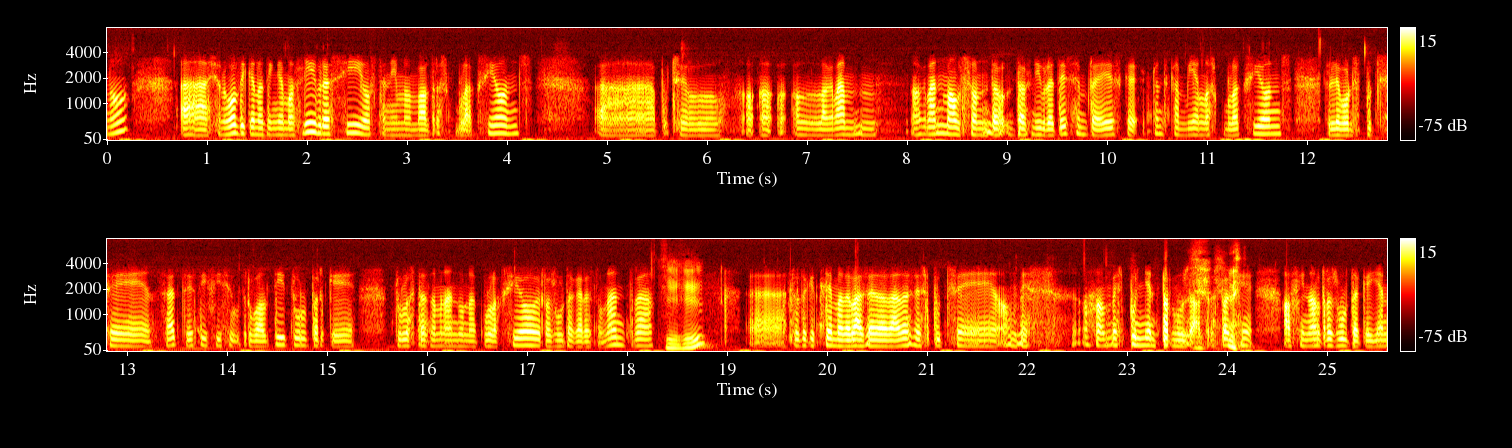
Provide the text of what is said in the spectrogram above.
No? Uh, això no vol dir que no tinguem els llibres, sí, els tenim en altres col·leccions. Uh, potser el, el, el, la gran, el gran malson de, dels llibreters sempre és que, que ens canvien les col·leccions, que llavors potser, saps, és difícil trobar el títol perquè tu l'estàs demanant d'una col·lecció i resulta que eres d'una altra. Mm -hmm. Eh, tot aquest tema de base de dades és potser el més, el més punyent per nosaltres, perquè al final resulta que hi ha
